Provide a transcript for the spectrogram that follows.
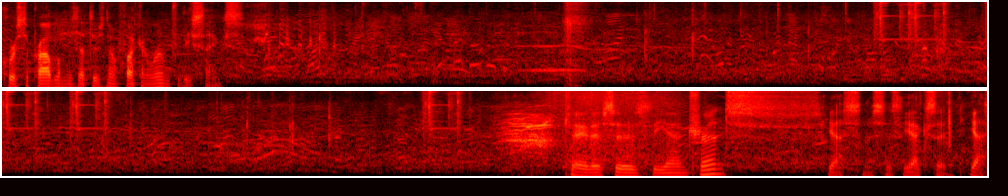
Of course, the problem is that there's no fucking room for these things. Okay, this is the entrance. Yes, this is the exit. Yes.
